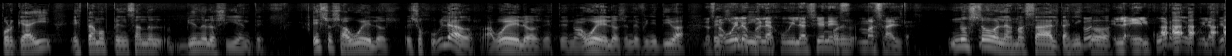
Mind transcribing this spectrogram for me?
porque ahí estamos pensando en- viendo lo siguiente. Esos abuelos, esos jubilados, abuelos, este, no abuelos, en definitiva. Los abuelos con las jubilaciones más altas. no son las más altas, Nico. el- el cuarto de jubilaciones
